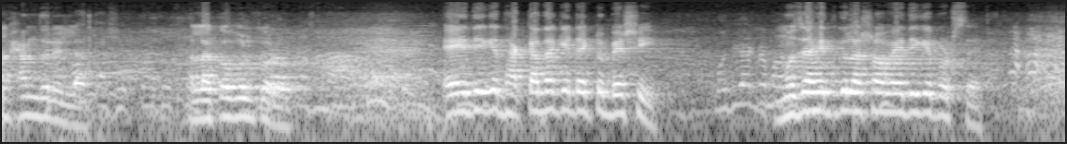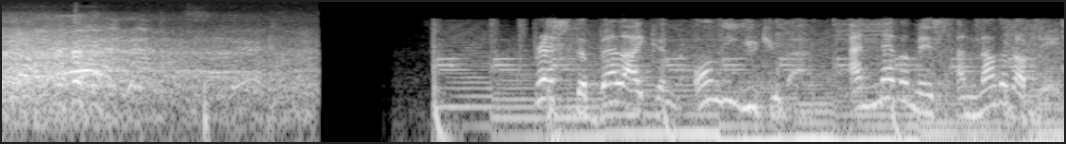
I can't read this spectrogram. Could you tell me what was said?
আলহামদুলিল্লাহ। আল্লাহ কবুল করুক। এইদিকে ধাক্কা ধাক্কিটা একটু বেশি মুজাহিদগুলা সব এইদিকে পড়ছে press the bell icon on the YouTube app and never miss another update.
